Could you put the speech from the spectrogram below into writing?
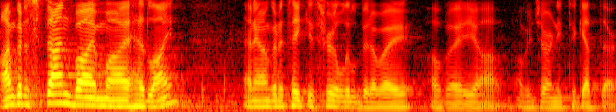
I'm going to stand by my headline, and I'm going to take you through a little bit of a, of a, uh, of a journey to get there.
